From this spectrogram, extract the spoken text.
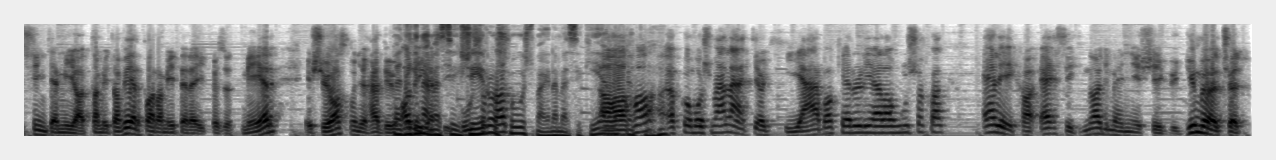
szintje miatt, amit a vérparaméterei között mér, és ő azt mondja, hát ő Pedig nem eszik zsíros húst, meg nem eszik ilyeneket. Aha, aha, akkor most már látja, hogy hiába kerüli el a húsokat, elég, ha eszik nagy mennyiségű gyümölcsöt,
